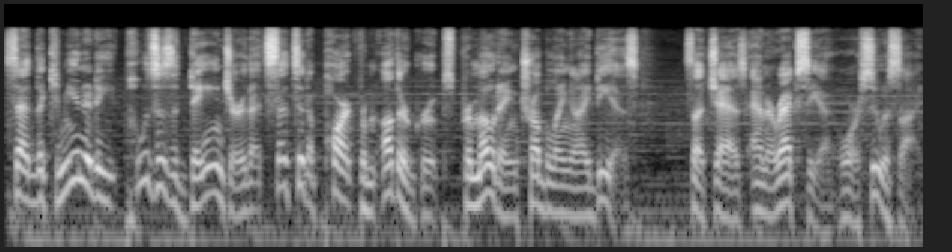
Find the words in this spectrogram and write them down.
said the community poses a danger that sets it apart from other groups promoting troubling ideas, such as anorexia or suicide.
